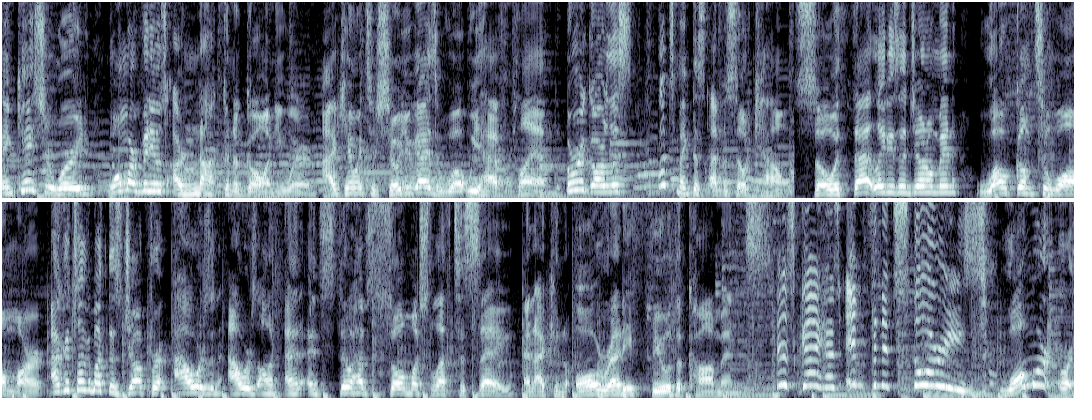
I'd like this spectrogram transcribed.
in case you're worried, Walmart videos are not gonna go anywhere. I can't wait to show you guys what we have planned. But regardless, let's make this episode count. So with that, ladies and gentlemen, welcome to Walmart. I could talk about this job for hours and hours on end and still have so much left to say. And I can already feel the comments. This guy has infinite stories! Walmart or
